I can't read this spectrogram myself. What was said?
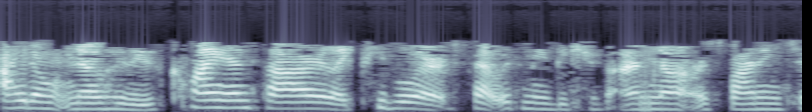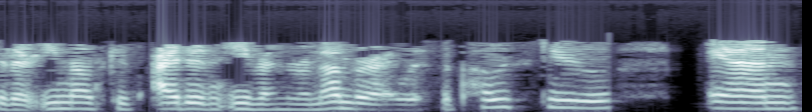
I don't know who these clients are. Like people are upset with me because I'm not responding to their emails because I didn't even remember I was supposed to. And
